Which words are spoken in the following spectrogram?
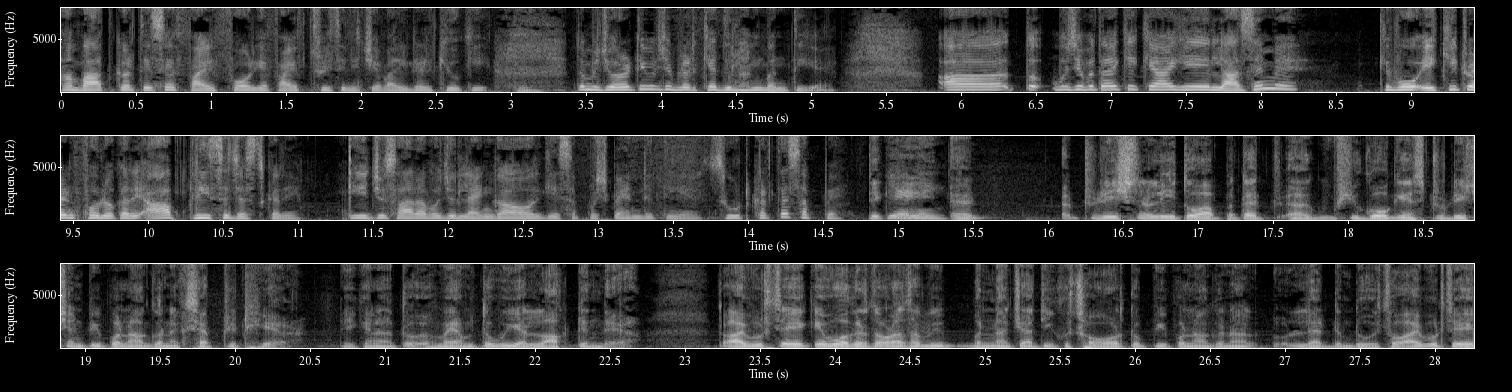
हम बात करते हैं सिर्फ़ फाइव फोर या फाइव थ्री से नीचे वाली लड़कियों की। तो मेजोरिटी में जब लड़कियाँ दुल्हन बनती है तो मुझे बताएँ कि क्या ये लाजिम है कि वो एक ही ट्रेंड फॉलो करें? आप प्लीज़ सजेस्ट करें। कि जो सारा वो जो लहंगा और ये सब कुछ पहन लेती हैं सूट करता है सब पे? देखिए ट्रेडिशनली तो आप पता है you go against tradition people are gonna accept it here ठीक है ना? तो हमें हम तो we are locked in there तो आई वुड से कि वो अगर थोड़ा सा भी बनना चाहती कुछ और तो people are gonna let them do so I would say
